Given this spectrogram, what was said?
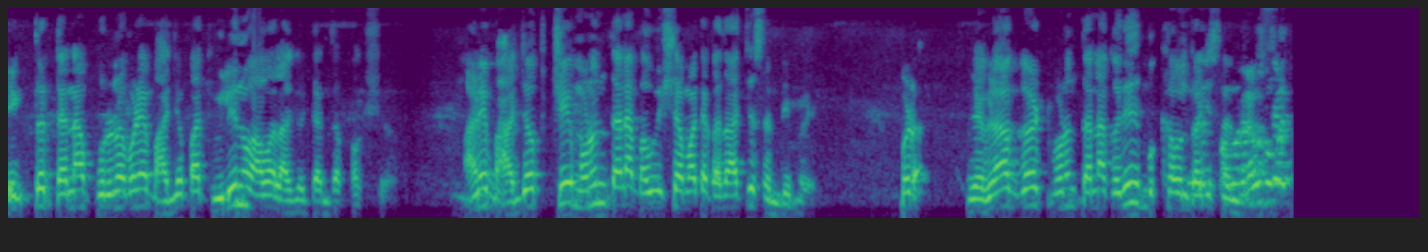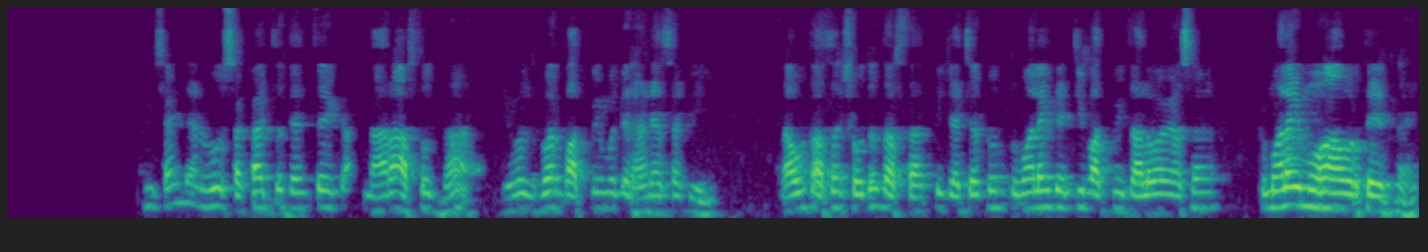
एकतर त्यांना पूर्णपणे भाजपात विलीन व्हावं लागेल त्यांचा पक्ष. आणि भाजपचे म्हणून त्यांना भविष्यामध्ये कदाचित संधी मिळेल. पण वेगळा गट म्हणून त्यांना कधीच मुख्यमंत्र्यांची संधी मी सांगितलं रोज सकाळचं त्यांचा एक नारा असतोच ना. दिवसभर बातमीमध्ये राहण्यासाठी. राऊत असं शोधत असतात की ज्याच्यातून तुम्हालाही त्यांची बातमी चालवावी असं तुम्हालाही मोह आवडता येत नाही.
